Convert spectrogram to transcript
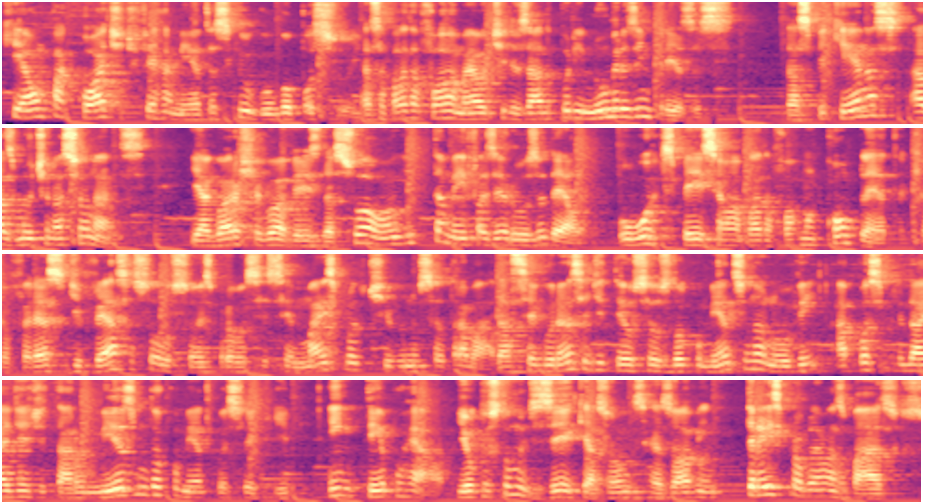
que é um pacote de ferramentas que o Google possui. Essa plataforma é utilizada por inúmeras empresas, das pequenas às multinacionais, e agora chegou a vez da sua ONG também fazer uso dela. O Workspace é uma plataforma completa que oferece diversas soluções para você ser mais produtivo no seu trabalho. Da segurança de ter os seus documentos na nuvem, a possibilidade de editar o mesmo documento com a sua equipe em tempo real. E eu costumo dizer que as ONGs resolvem três problemas básicos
